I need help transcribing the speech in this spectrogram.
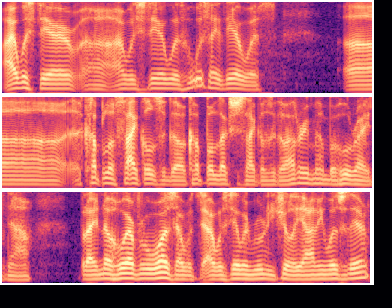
I was there. Uh, I was there with who was I there with? Uh, a couple of cycles ago, a couple of lecture cycles ago. I don't remember who right now, but I know whoever it was. I was I was there when Rudy Giuliani was there.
